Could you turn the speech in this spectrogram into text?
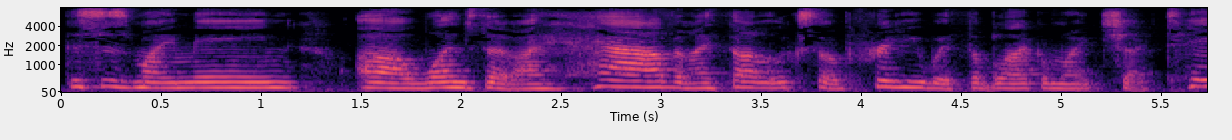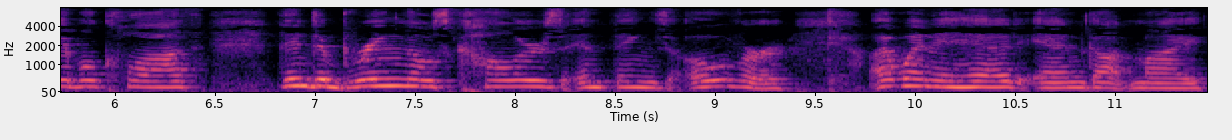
this is my main uh, ones that I have, and I thought it looked so pretty with the black and white check tablecloth. Then to bring those colors and things over, I went ahead and got my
